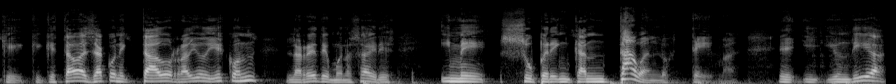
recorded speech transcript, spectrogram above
que, que, estaba ya conectado Radio 10 con la red de Buenos Aires y me super encantaban los temas. Eh, y, un día,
